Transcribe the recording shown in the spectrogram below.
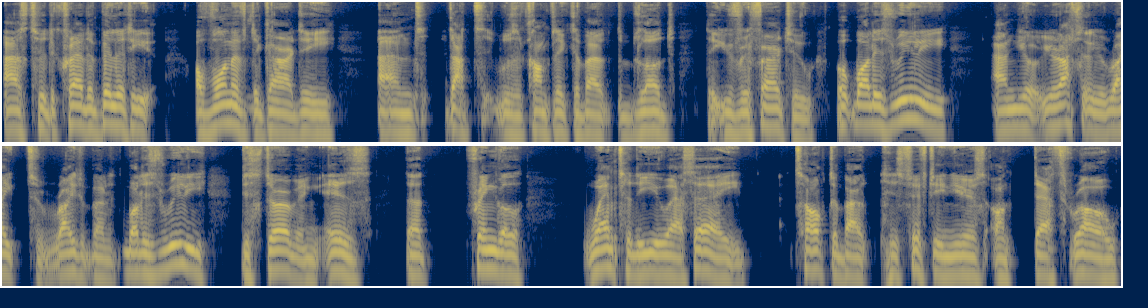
as to the credibility of one of the Gardaí, and that was a conflict about the blood that you've referred to. But what is really, and you're, you're absolutely right to write about it, what is really disturbing is that Pringle went to the USA, talked about his 15 years on death row,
